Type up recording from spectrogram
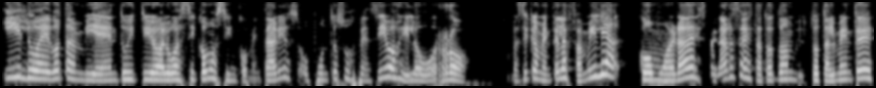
Y luego también tuiteó algo así como sin comentarios o puntos suspensivos y lo borró básicamente la familia, como era de esperarse, está total, totalmente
